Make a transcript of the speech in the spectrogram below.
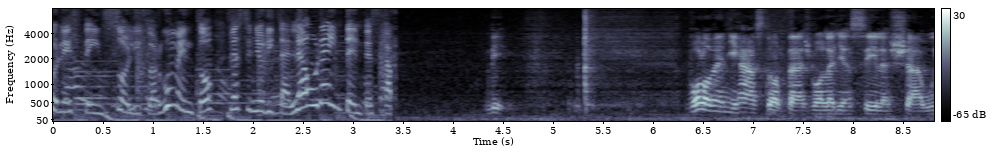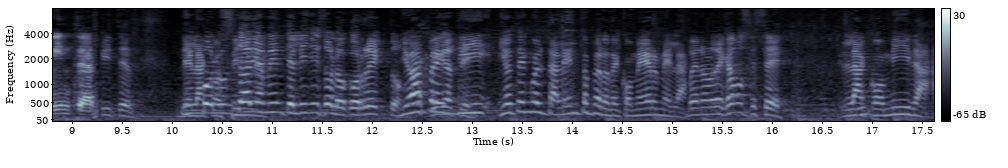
Con este insólito argumento, la señorita Laura intenta escapar. Mi? Valamennyi háztartásban legyen széles sávú internet. Peter. De la Involuntariamente el niño hizo lo correcto. Yo aprendí, yo tengo el talento, pero de comérmela. Bueno, lo dejamos que se. La comida.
